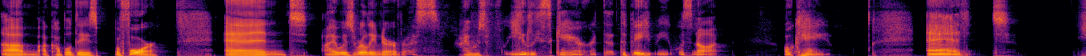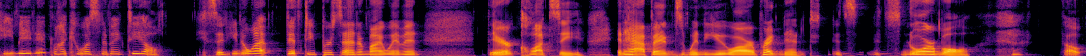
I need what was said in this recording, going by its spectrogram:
um, a couple days before. And I was really nervous. I was really scared that the baby was not okay. And he made it like it wasn't a big deal. He said, you know what? 50% of my women, they're klutzy. It happens when you are pregnant. It's it's normal felt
